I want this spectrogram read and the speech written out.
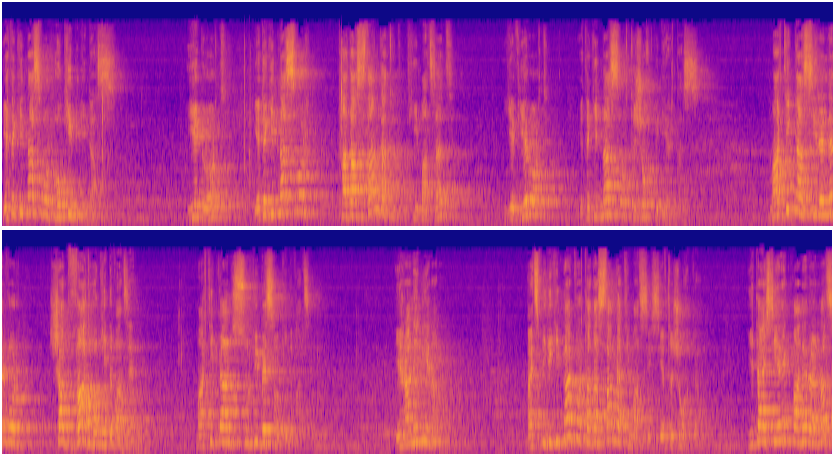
Եթե գիտնաս, որ հոգի պիտի դաս։ Երկրորդ, եթե գիտնաս, որ Թադաստան գա դու թիմացած, եւ երրորդ, եթե գիտնաս, որ թժող պիտի երթաս։ Մարդիկ կան սիրելներ, որ շատ վատ հոգի դված են։ Մարդիկ կան սուրբի պես հոգի դված են։ Երանելի են անում։ Բայց պիտի գիտնանք, որ Թադաստան գա թիմացիս եւ թժող կա։ Եթե այս երեք բաները լաց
